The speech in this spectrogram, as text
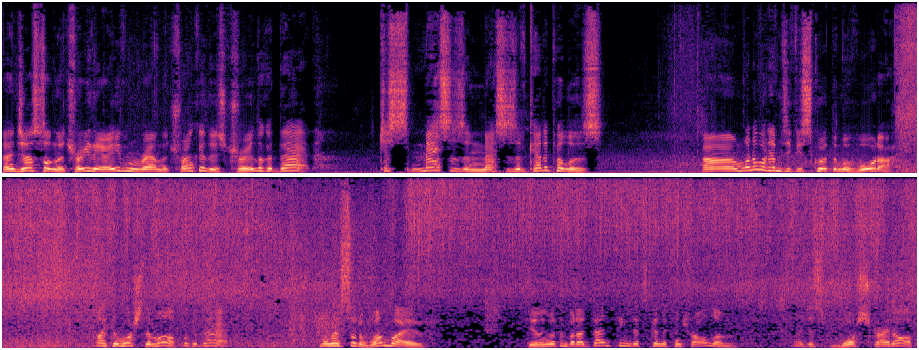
And just on the tree there, even around the trunk of this tree, look at that. Just masses and masses of caterpillars. Um, wonder what happens if you squirt them with water. I can wash them off, look at that. Well, that's sort of one way of dealing with them, but I don't think that's going to control them. They just wash straight off.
